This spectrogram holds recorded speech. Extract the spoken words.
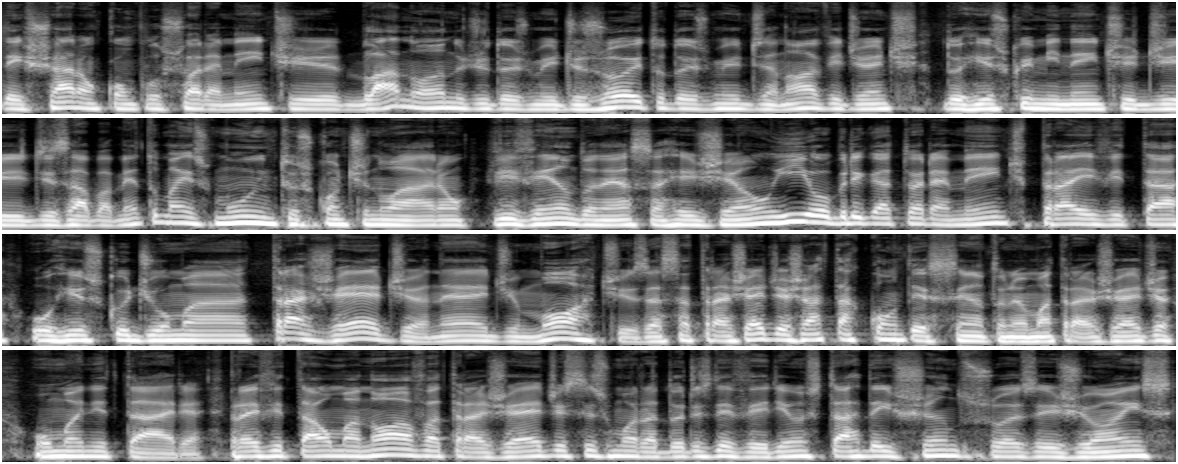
deixaram compulsoriamente lá no ano de 2018, 2019, diante do risco iminente de desabamento, mas muitos continuaram vivendo nessa região e obrigatoriamente para evitar o risco de uma tragédia tragédia, né, de mortes, essa tragédia já está acontecendo, né, uma tragédia humanitária. Para evitar uma nova tragédia, esses moradores deveriam estar deixando suas regiões,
